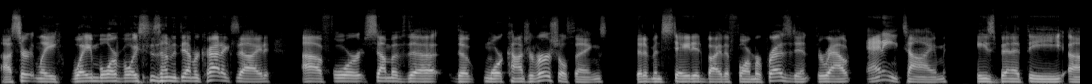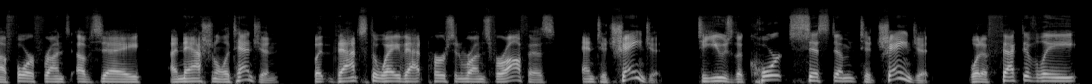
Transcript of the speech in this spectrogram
Uh, certainly, way more voices on the Democratic side uh, for some of the the more controversial things that have been stated by the former president throughout any time he's been at the uh, forefront of, say, a national attention. But that's the way that person runs for office. And to change it, to use the court system to change it, would effectively,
